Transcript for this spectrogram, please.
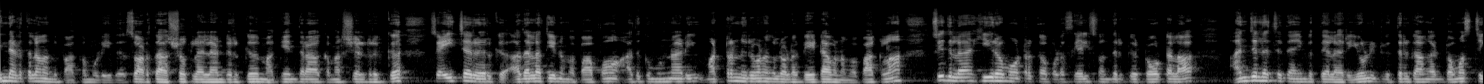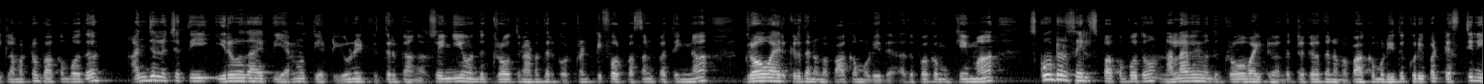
இந்த இடத்துல வந்து பார்க்க முடியுது. ஸோ அடுத்து அசோக் லேலண்ட் இருக்குது மகேந்திரா கமர்ஷியல் இருக்குது ஸோ எய்ச்சர் இருக்குது அதெல்லாத்தையும் நம்ம பார்ப்போம். அதுக்கு முன்னாடி மற்ற நிறுவனங்களோட டேட்டாவை நம்ம பார்க்கலாம். ஸோ இதில் ஹீரோ மோட்டர் கப்போட சேல்ஸ் வந்திருக்கு. அஞ்சு லட்சத்தி ஐம்பத்தேழாயிரம் யூனிட் வித்திருக்காங்க. டொமஸ்டிக்கில் மட்டும் பார்க்கும்போது 5,20,208 யூனிட் வித்திருக்காங்க. ஸோ இங்கேயும் வந்து க்ரோத் நடந்திருக்கு ஒரு டுவெண்ட்டி ஃபோர் பர்சன்ட் பார்த்தீங்கன்னா க்ரோ இருக்கிறத நம்ம பார்க்க முடியுது அது போக முக்கியமாக ஸ்கூட்டர் சேல்ஸ் பார்க்கும்போதும் நல்லாவே வந்து க்ரோ ஆகிட்டு வந்துட்டு இருக்கிறத நம்ம பார்க்க முடியுது. குறிப்பாக டெஸ்டினி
